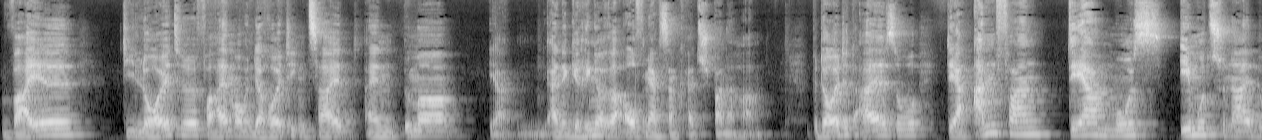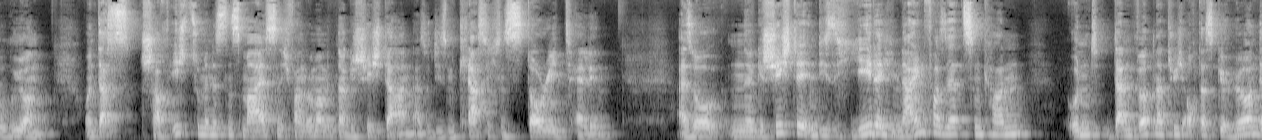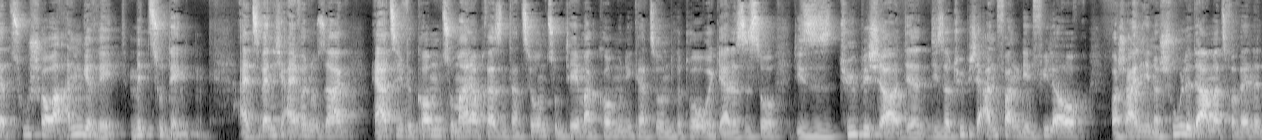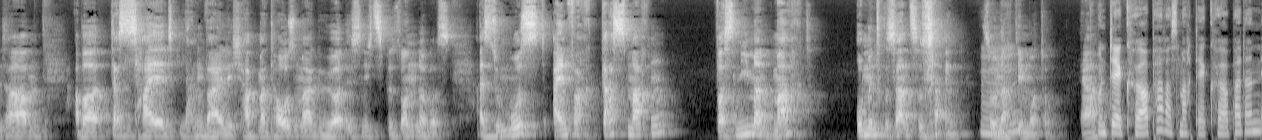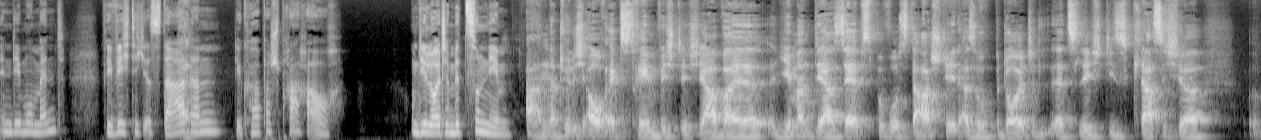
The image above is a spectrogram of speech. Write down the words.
weil die Leute, vor allem auch in der heutigen Zeit, ein immer, ja, eine geringere Aufmerksamkeitsspanne haben. Bedeutet also, der Anfang, der muss emotional berühren. Und das schaffe ich zumindest meistens. Ich fange immer mit einer Geschichte an, also diesem klassischen Storytelling. Also eine Geschichte, in die sich jeder hineinversetzen kann, und dann wird natürlich auch das Gehirn der Zuschauer angeregt, mitzudenken. Als wenn ich einfach nur sage, herzlich willkommen zu meiner Präsentation zum Thema Kommunikation und Rhetorik. Ja, das ist so dieses typische, der, dieser typische Anfang, den viele auch wahrscheinlich in der Schule damals verwendet haben. Aber das ist halt langweilig, hat man tausendmal gehört, ist nichts Besonderes. Also du musst einfach das machen, was niemand macht, um interessant zu sein. Mhm. So nach dem Motto. Ja. Und der Körper, was macht der Körper dann in dem Moment? Wie wichtig ist da äh, dann die Körpersprache auch? Um die Leute mitzunehmen. Ah, natürlich auch extrem wichtig, ja, weil jemand, der selbstbewusst dasteht, also bedeutet letztlich dieses klassische äh,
